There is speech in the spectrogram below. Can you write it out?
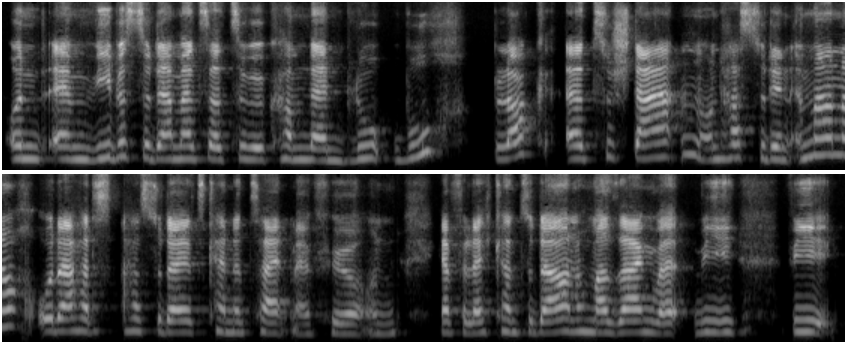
Und ähm, wie bist du damals dazu gekommen, dein Blu Buch Blog äh, zu starten und hast du den immer noch oder hast, hast du da jetzt keine Zeit mehr für? Und ja, vielleicht kannst du da auch nochmal sagen, wie, wie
